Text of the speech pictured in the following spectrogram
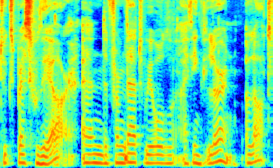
to express who they are. And from that we all i think learn a lot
